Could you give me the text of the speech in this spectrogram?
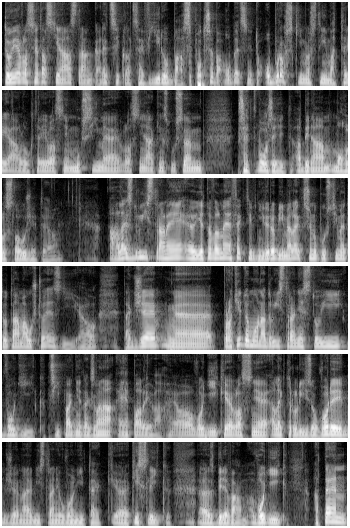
to je vlastně ta stěná stránka, recyklace, výroba, spotřeba, obecně to obrovské množství materiálu, který vlastně musíme vlastně nějakým způsobem přetvořit, aby nám mohl sloužit. Jo. Ale z druhé strany eh, je to velmi efektivní. Vyrobíme elektřinu, pustíme to tam a už to jezdí. Jo? Takže e, proti tomu na druhé straně stojí vodík, případně takzvaná e-paliva. Jo? Vodík je vlastně elektrolýzou vody, že na jedné straně uvolníte eh, kyslík, zbyde vám vodík a ten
